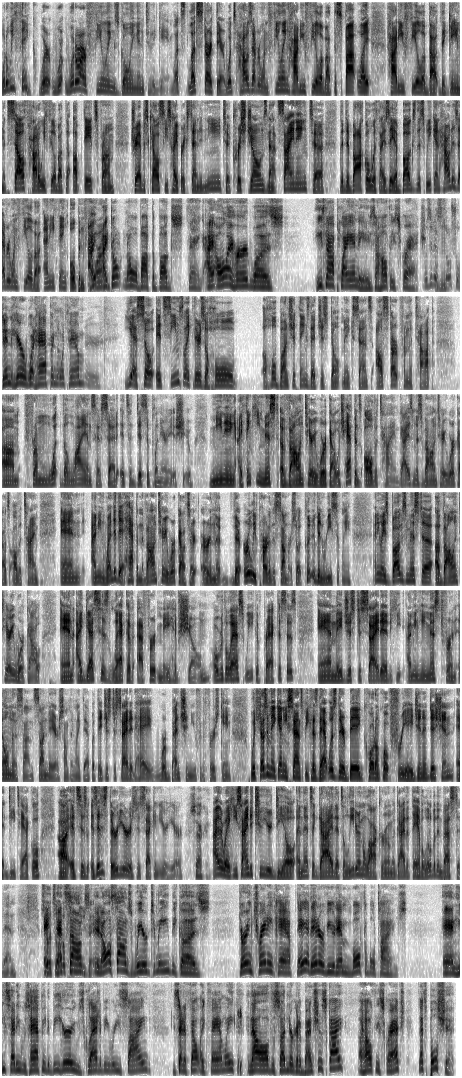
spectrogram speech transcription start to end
what do we think? Where, where, what are our feelings going into the game? Let's let's start there. What's how's everyone feeling? How do you feel about the spotlight? How do you feel about the game itself? How do we feel about the updates from Travis Kelce's hyperextended knee to Chris Jones not signing to the debacle with Isaiah Buggs this weekend? How does everyone feel about anything open I, forum? I don't know about the bugs thing. I all I heard was he's not playing. He's a healthy scratch. Was it a Mhm. social? Didn't hear what happened with him. or- Yeah, so it seems like there's a whole a whole bunch of things that just don't make sense. I'll start from the top. Um, from what the Lions have said, it's a disciplinary issue. Meaning, I think he missed a voluntary workout, which happens all the time. Guys miss voluntary workouts all the time. And I mean, when did that happen? The voluntary workouts are, are in the, the early part of the summer, so it couldn't have been recently. Anyways, Buggs missed a, a voluntary workout, and I guess his lack of effort may have shown over the last week of practices. And they just decided he, I mean, he missed for an illness on Sunday or something like that, but they just decided, hey, we're benching you for the first game, which doesn't make any sense because that was their big quote unquote free agent addition at D tackle. Uh, it's his, is it his third year or is his second year here? Second. Either way, he signed a two year deal, and that's a guy that's a leader in the locker room, a guy that they have a little bit invested in. So It- it's a little that sounds. confusing. It all sounds weird to me because during training camp they had interviewed him multiple times, and he said he was happy to be here. He was glad to be re-signed. He said it felt like family, and now all of a sudden they're going to bench this guy, a healthy scratch. That's bullshit.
